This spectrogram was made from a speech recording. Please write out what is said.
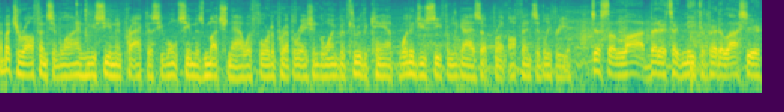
How about your offensive line? You see him in practice. You won't see him as much now with Florida preparation going, but through the camp, what did you see from the guys up front offensively for you? Just a lot better technique compared to last year.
